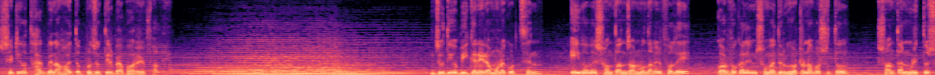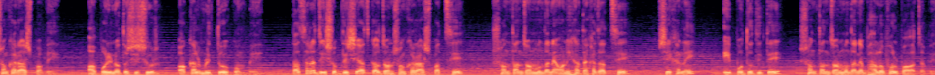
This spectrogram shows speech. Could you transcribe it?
সেটিও থাকবে না হয়তো প্রযুক্তির ব্যবহারের ফলে। যদিও বিজ্ঞানীরা মনে করছেন, এইভাবে সন্তান জন্মদানের ফলে গর্ভকালীন সময় দুর্ঘটনাবশত সন্তান মৃত্যুর সংখ্যা হ্রাস পাবে। অপরিণত শিশুর অকাল মৃত্যুও কমবে। তাছাড়া যেসব দেশে আজকাল জনসংখ্যা হ্রাস পাচ্ছে, সন্তান জন্মদানে অনীহা দেখা যাচ্ছে, সেখানে এই পদ্ধতিতে সন্তান জন্মদানে ভালো ফল পাওয়া যাবে।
